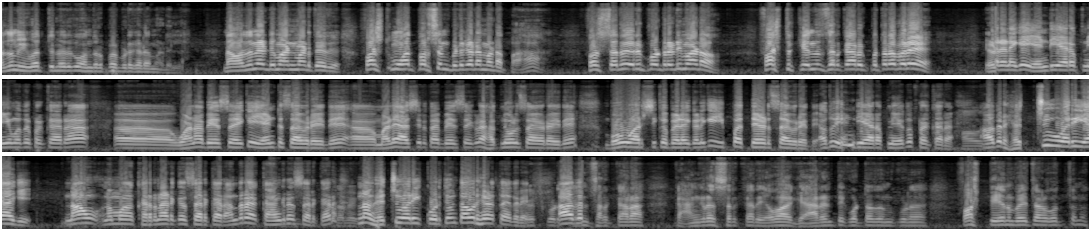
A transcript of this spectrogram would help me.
ಅದನ್ನು ಇವತ್ತಿನವರೆಗೂ ಒಂದು ರೂಪಾಯಿ ಬಿಡುಗಡೆ ಮಾಡಿಲ್ಲ. ನಾವು ಅದನ್ನೇ ಡಿಮಾಂಡ್ ಮಾಡ್ತಾ ಇದ್ದೀವಿ ಫಸ್ಟ್ ಮೂವತ್ತು ಪರ್ಸೆಂಟ್ ಬಿಡುಗಡೆ ಮಾಡಪ್ಪ. ಫಸ್ಟ್ ಸರ್ವೆ ರಿಪೋರ್ಟ್ ರೆಡಿ ಮಾಡೋ. ಫಸ್ಟ್ ಕೇಂದ್ರ ಸರ್ಕಾರಕ್ಕೆ ಪತ್ರ ಬರೀ. ಉದಾಹರಣೆಗೆ ಎನ್ ಡಿ ಆರ್ ಎಫ್ ನಿಯಮದ ಪ್ರಕಾರ ಒಣ ಬೇಸಾಯಕ್ಕೆ ಎಂಟು ಸಾವಿರ ಇದೆ ಮಳೆ ಆಶ್ರಿತ ಬೇಸಾಯಗಳು ಹದಿನೇಳು ಸಾವಿರ ಇದೆ ಬಹುವಾರ್ಷಿಕ ಬೆಳೆಗಳಿಗೆ ಇಪ್ಪತ್ತೆರಡು ಸಾವಿರ ಇದೆ. ಅದು ಎನ್ ಡಿ ಆರ್ ಎಫ್ ನಿಯಮದ ಪ್ರಕಾರ. ಆದರೆ ಹೆಚ್ಚುವರಿಯಾಗಿ ನಾವು ನಮ್ಮ ಕರ್ನಾಟಕ ಸರ್ಕಾರ ಅಂದ್ರೆ ಕಾಂಗ್ರೆಸ್ ಸರ್ಕಾರ ನಾವು ಹೆಚ್ಚುವರಿ ಕೊಡ್ತೀವಿ ಅಂತ ಅವ್ರು ಹೇಳ್ತಾ ಇದ್ದಾರೆ ಆದ್ರೆ ಸರ್ಕಾರ ಕಾಂಗ್ರೆಸ್ ಸರ್ಕಾರ ಯಾವಾಗ ಗ್ಯಾರಂಟಿ ಕೊಟ್ಟದ ಕೂಡ ಫಸ್ಟ್ ಏನು ಬೈತಾಳೆ ಗೊತ್ತೇನು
